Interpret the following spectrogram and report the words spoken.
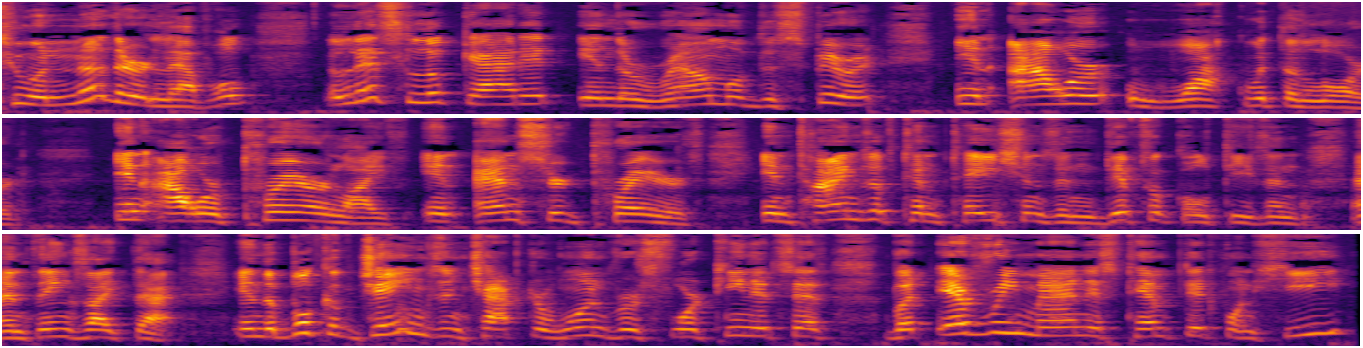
to another level, let's look at it in the realm of the Spirit in our walk with the Lord in our prayer life, in answered prayers, in times of temptations and difficulties and, and things like that. In the book of James, in chapter 1, verse 14, it says, But every man is tempted when he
